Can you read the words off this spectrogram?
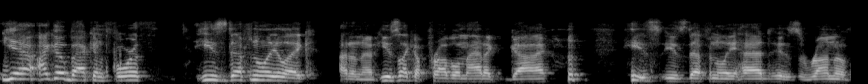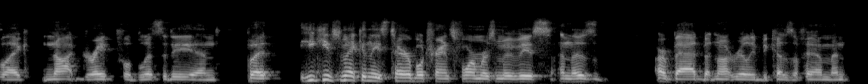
Yeah, I go back and forth. He's definitely like I don't know. He's like a problematic guy. he's he's definitely had his run of like not great publicity and but he keeps making these terrible Transformers movies and those are bad but not really because of him and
